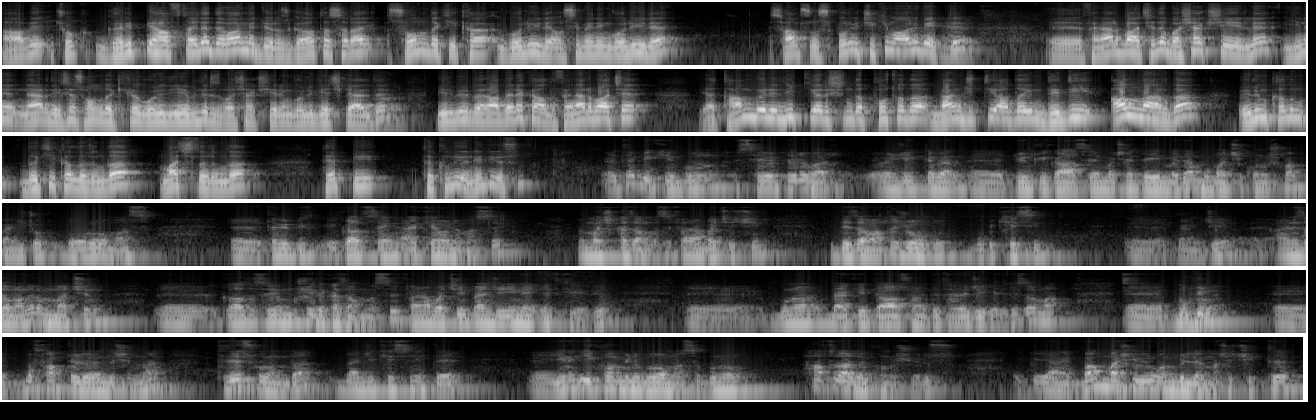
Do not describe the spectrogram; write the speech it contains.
Abi çok garip bir haftayla devam ediyoruz. Galatasaray son dakika golüyle, Osimhen'in golüyle Samsunspor'u 3-2 mağlup etti. Evet. Ee, Fenerbahçe'de Başakşehir'le yine neredeyse son dakika golü diyebiliriz. Başakşehir'in golü geç geldi. Doğru. 1-1 berabere kaldı. Fenerbahçe ya tam böyle lig yarışında potada ben ciddi adayım dediği anlarda ölüm kalım dakikalarında maçlarında hep bir takılıyor. Ne diyorsun? E, tabii ki bunun sebepleri var. Öncelikle ben e, dünkü Galatasaray maçına değinmeden bu maçı konuşmak bence çok doğru olmaz. E, tabii biz Galatasaray'ın erken oynaması ve maçı kazanması Fenerbahçe için bir dezavantaj oldu. Bu bir kesin e, bence. Aynı zamanda da maçın e, Galatasaray'ın bu şeyde kazanması Fenerbahçe'yi bence yine etkiledi. E, buna belki daha sonra detaylıca geliriz ama e, bugün e, bu faktörlerin dışında Tedesco'nun da bence kesinlikle e, yine ilk 11'ini bulamaması. Bunu haftalardır konuşuyoruz. Yani bambaşka bir 11 ile maça çıktı.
